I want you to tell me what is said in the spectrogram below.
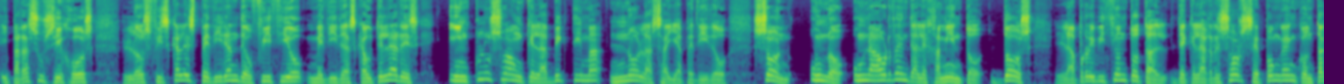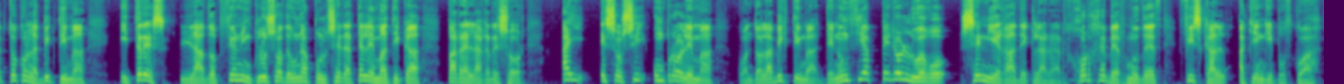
y para sus hijos, los fiscales pedirán de oficio medidas cautelares, incluso aunque la víctima no las haya pedido. Son uno, Una orden de alejamiento. Dos, La prohibición total de que el agresor se ponga en contacto con la víctima. Y tres, La adopción incluso de una pulsera telemática para el agresor. Hay, eso sí, un problema cuando la víctima denuncia, pero luego se niega a declarar. Jorge Bermúdez, fiscal aquí en Guipúzcoa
